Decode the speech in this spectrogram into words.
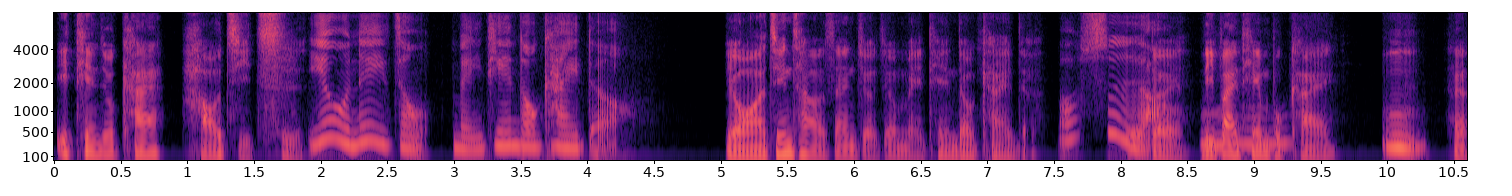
一天就开好几次，也有那种每天都开的。有啊，金朝有三九就每天都开的。哦，是啊。对，礼拜天不开。嗯，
